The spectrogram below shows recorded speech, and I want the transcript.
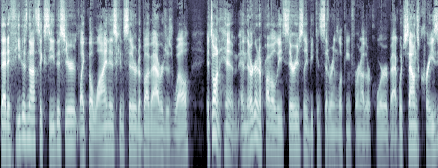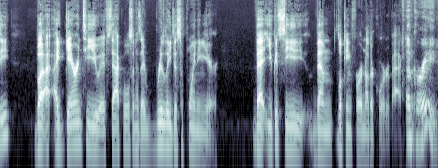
that if he does not succeed this year, like the line is considered above average as well, it's on him. And they're going to probably seriously be considering looking for another quarterback, which sounds crazy, but I, I, guarantee you, if Zach Wilson has a really disappointing year, that you could see them looking for another quarterback. Agreed.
